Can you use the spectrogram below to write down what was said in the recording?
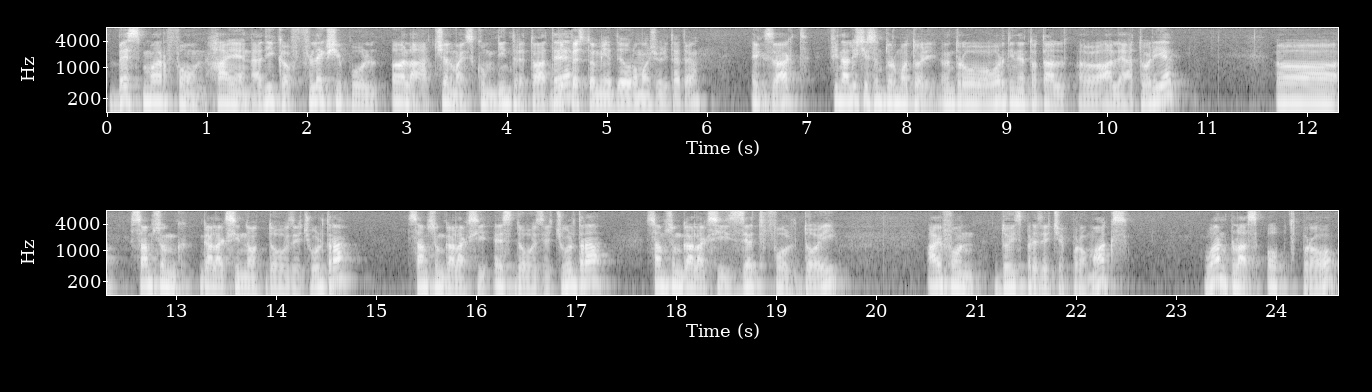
Best Smartphone High-End, adică flagship-ul ăla cel mai scump dintre toate. De peste 1000 de euro majoritatea. Exact. Finaliștii sunt următorii, într-o ordine total uh, aleatorie. Uh, Samsung Galaxy Note 20 Ultra, Samsung Galaxy S20 Ultra, Samsung Galaxy Z Fold 2, iPhone 12 Pro Max, OnePlus 8 Pro,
